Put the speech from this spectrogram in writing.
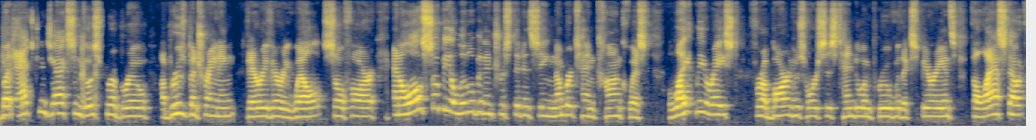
But Action Jackson goes for Abreu. A brew's been training very, very well so far. And I'll also be a little bit interested in seeing number 10 Conquest lightly raced for a barn whose horses tend to improve with experience. The last out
